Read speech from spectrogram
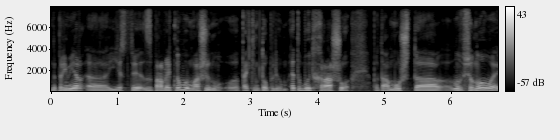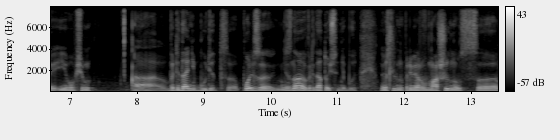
Например, э, если заправлять новую машину таким топливом, это будет хорошо, потому что ну, все новое и, в общем, а, вреда не будет. Польза, не знаю, вреда точно не будет. Но если, например, в машину, с, э,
